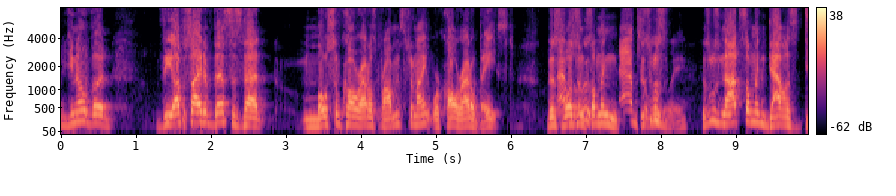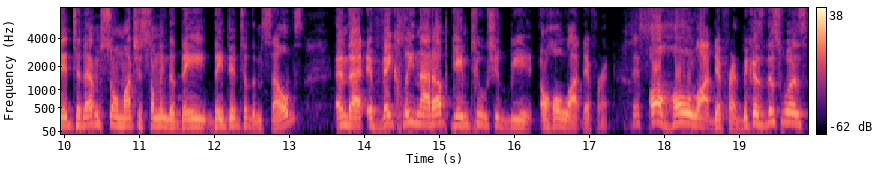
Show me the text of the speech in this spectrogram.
you know the the upside of this is that most of Colorado's problems tonight were Colorado based. This Absolutely. wasn't something. Absolutely. This was this was not something Dallas did to them so much as something that they they did to themselves, and that if they clean that up, game two should be a whole lot different. This a whole lot different because this was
